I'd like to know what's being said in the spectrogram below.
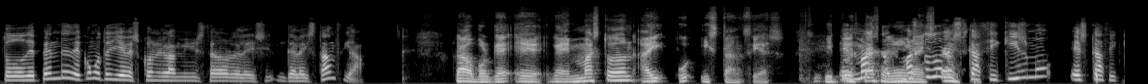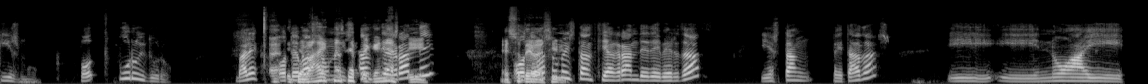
todo depende de cómo te lleves con el administrador de la, is- de la instancia. Claro, porque eh, en Mastodon hay instancias. Y tú estás en una Mastodon es caciquismo, es caciquismo, puro y duro. ¿Vale? O te te vas vas a una instancia pequeñas, grande, sí. Eso o te te iba a vas a una instancia grande de verdad y están petadas y, y no hay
